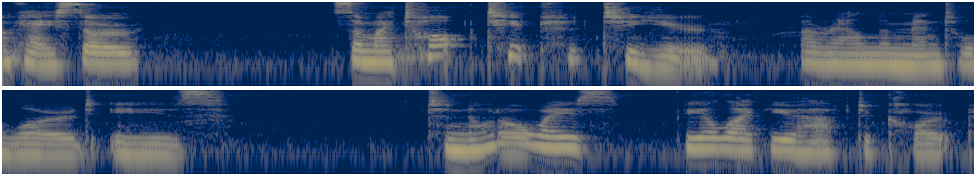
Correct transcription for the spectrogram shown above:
Okay, so so my top tip to you around the mental load is to not always feel like you have to cope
